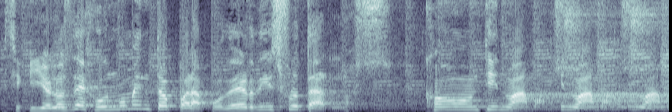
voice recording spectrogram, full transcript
Así que yo los dejo un momento para poder disfrutarlos. Continuamos. Continuamos. continuamos.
